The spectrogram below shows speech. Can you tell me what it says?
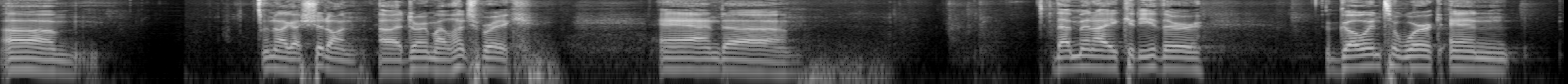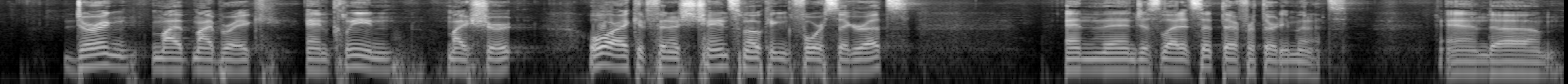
Um, no, I got shit on uh, during my lunch break. And uh, that meant I could either go into work and during my, my break and clean my shirt, or I could finish chain smoking four cigarettes and then just let it sit there for 30 minutes. And um,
